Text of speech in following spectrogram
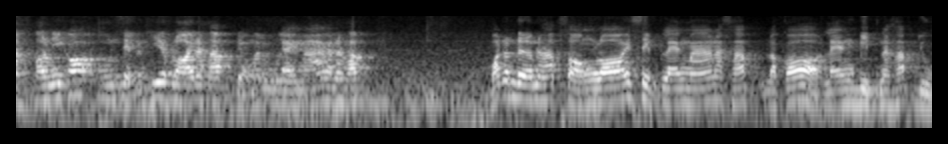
อะตอนนี้ก็จูนเสร็จเป็นที่เรียบร้อยนะครับ เดี๋ยวมาดูแรงม้ากันนะครับ วัดเดิมๆนะครับ 210 แรงม้านะครับ แล้วก็แรงบิดนะครับ อยู่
